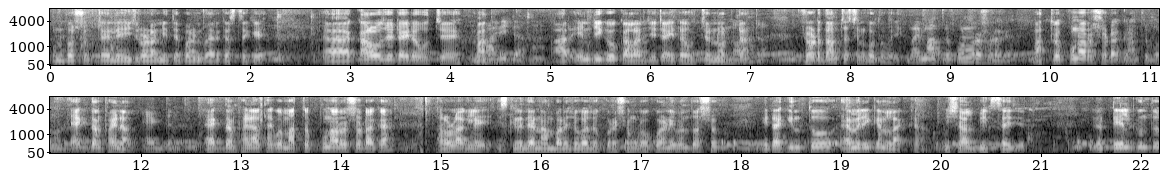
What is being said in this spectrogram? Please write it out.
কোনো দর্শক চাইলে এই জোড়াটা নিতে পারেন বাইরের কাছ থেকে। কালো যেটা এটা হচ্ছে মাদি। হ্যাঁ। আর ইন্ডিগো কালার যেটা এটা হচ্ছে নটটা। জোড়াটার দাম চাচ্ছেন কত ভাই? ভাই মাত্র পনেরোশো টাকা। মাত্র পনেরোশো টাকা। একদম ফাইনাল। একদম। একদম ফাইনাল থাকবে মাত্র পনেরোশো টাকা। ভালো লাগলে স্ক্রিনে দেওয়া নাম্বারে যোগাযোগ করে সংগ্রহ করে নেবেন দর্শক। এটা কিন্তু আমেরিকান লাক্ষা বিশাল বিগ সাইজের। এটা টেল কিন্তু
